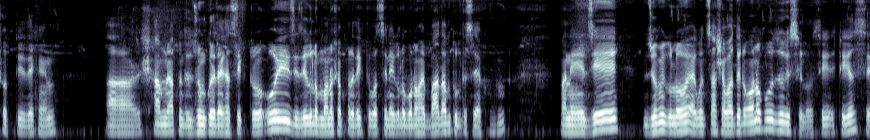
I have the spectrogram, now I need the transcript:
সত্যি দেখেন। আর সামনে আপনাদের জুম করে দেখাচ্ছি একটু। ওই যে যেগুলো মানুষ আপনারা দেখতে পাচ্ছেন, এগুলো মনে হয় বাদাম তুলতেছে এখন। মানে যে জমিগুলো একদম চাষাবাদের অনুপযোগী ছিল ঠিক আছে?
